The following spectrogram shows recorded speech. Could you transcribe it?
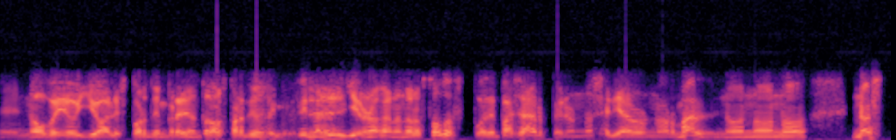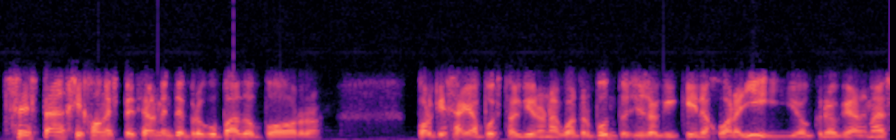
Eh, no veo yo al Sporting perdiendo en todos los partidos al final el Girona ganándolos todos. Puede pasar, pero no sería lo normal. No, no, no, no se está en Gijón especialmente preocupado por porque se haya puesto el Girona a cuatro puntos y eso que quiere jugar allí. Yo creo que además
